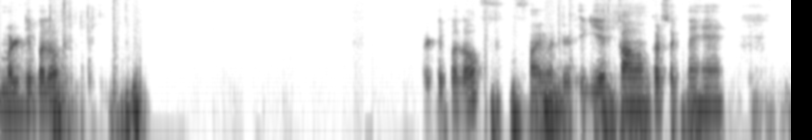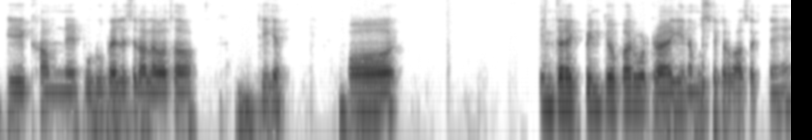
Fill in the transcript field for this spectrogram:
मल्टीपल ऑफ़ मल्टीपल ऑफ़ 500 ये काम हम कर सकते हैं। एक हमने टू टू पहले से डाला हुआ था। ठीक है? और इनकरेक्ट पिन के ऊपर वो ट्राई अगेन हम उससे करवा सकते हैं।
